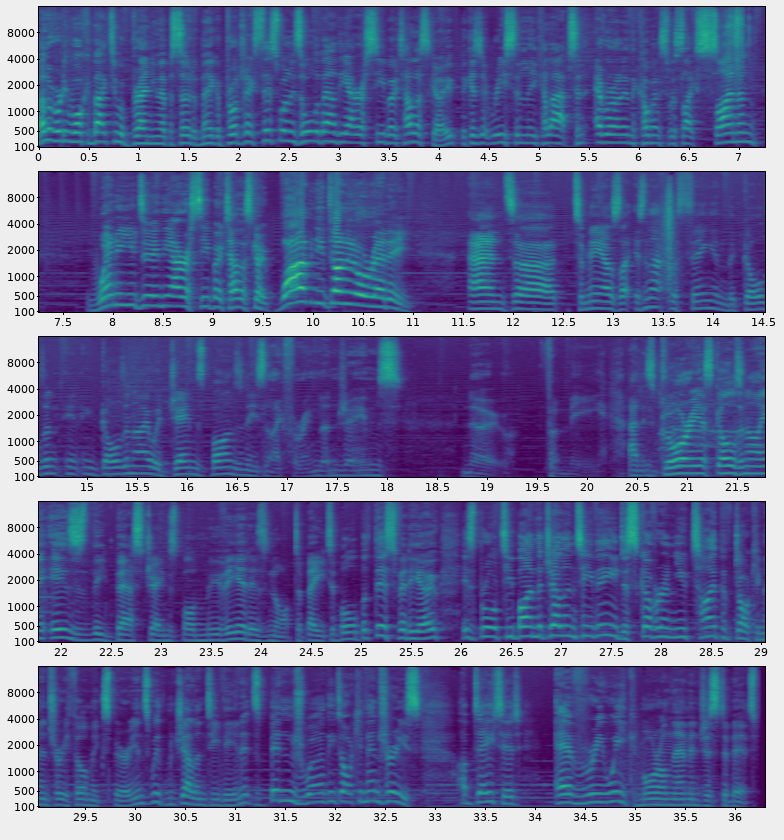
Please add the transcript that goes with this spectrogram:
Hello everybody, welcome back to a brand new episode of Megaprojects. This one is all about the Arecibo telescope because it recently collapsed and everyone in the comments was like, Simon, when are you doing the Arecibo telescope? Why haven't you done it already? And uh, to me, I was like, isn't that the thing in the Golden in, in Goldeneye with James Bond? And he's like, for England, James? No, for me. And its glorious GoldenEye is the best James Bond movie, it is not debatable, but this video is brought to you by Magellan TV. Discover a new type of documentary film experience with Magellan TV and its binge-worthy documentaries. Updated every week. More on them in just a bit.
